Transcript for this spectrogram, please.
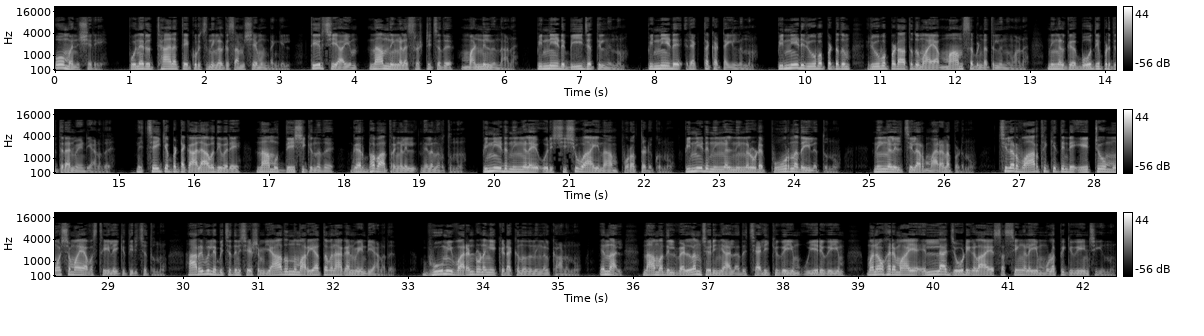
ഓ മനുഷ്യരെ പുനരുത്ഥാനത്തെക്കുറിച്ച് നിങ്ങൾക്ക് സംശയമുണ്ടെങ്കിൽ തീർച്ചയായും നാം നിങ്ങളെ സൃഷ്ടിച്ചത് മണ്ണിൽ നിന്നാണ് പിന്നീട് ബീജത്തിൽ നിന്നും പിന്നീട് രക്തക്കട്ടയിൽ നിന്നും പിന്നീട് രൂപപ്പെട്ടതും രൂപപ്പെടാത്തതുമായ മാംസപിണ്ടത്തിൽ നിന്നുമാണ് നിങ്ങൾക്ക് ബോധ്യപ്പെടുത്തിത്തരാൻ വേണ്ടിയാണത്. നിശ്ചയിക്കപ്പെട്ട കാലാവധി വരെ നാം ഉദ്ദേശിക്കുന്നത് ഗർഭപാത്രങ്ങളിൽ നിലനിർത്തുന്നു. പിന്നീട് നിങ്ങളെ ഒരു ശിശുവായി നാം പുറത്തെടുക്കുന്നു. പിന്നീട് നിങ്ങൾ നിങ്ങളുടെ പൂർണതയിലെത്തുന്നു. നിങ്ങളിൽ ചിലർ മരണപ്പെടുന്നു. ചിലർ വാർദ്ധക്യത്തിന്റെ ഏറ്റവും മോശമായ അവസ്ഥയിലേക്ക് തിരിച്ചെത്തുന്നു. അറിവ് ലഭിച്ചതിനുശേഷം യാതൊന്നും അറിയാത്തവനാകാൻ വേണ്ടിയാണത്. ഭൂമി വരണ്ടുണങ്ങിക്കിടക്കുന്നത് നിങ്ങൾ കാണുന്നു. എന്നാൽ നാം അതിൽ വെള്ളം ചൊരിഞ്ഞാൽ അത് ചലിക്കുകയും ഉയരുകയും മനോഹരമായ എല്ലാ ജോഡികളായ സസ്യങ്ങളെയും മുളപ്പിക്കുകയും ചെയ്യുന്നു.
